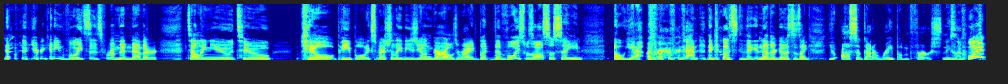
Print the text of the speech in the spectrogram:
enough if you're getting voices from the nether telling you to kill people, especially these young girls, right? But the voice was also saying, "Oh yeah, I forgot." The ghost, the, another ghost is like, "You also got to rape them first. and he's like, "What?"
